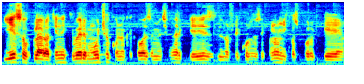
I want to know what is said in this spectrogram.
Y eso, claro, tiene que ver mucho con lo que acabas de mencionar, que es los recursos económicos, porque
